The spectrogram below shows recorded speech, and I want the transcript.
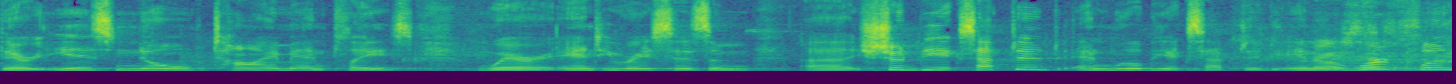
there is no time and place where anti-racism uh, should be accepted and will be accepted in our workflow.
